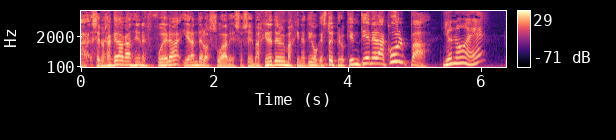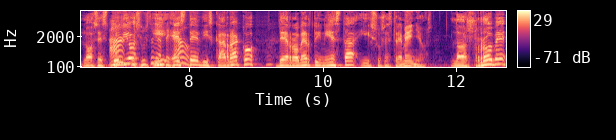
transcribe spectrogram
Ah, se nos han quedado canciones fuera y eran de los suaves. O sea, imagínate lo imaginativo que estoy. Pero ¿quién tiene la culpa? Yo no, ¿eh? Los qué estudios y este discarraco de Roberto Iniesta y sus extremeños. Los robe,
